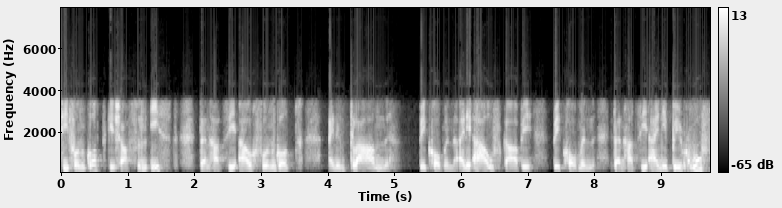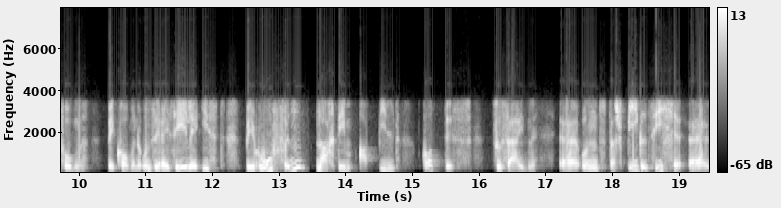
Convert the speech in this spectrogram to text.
sie von Gott geschaffen ist, dann hat sie auch von Gott einen Plan bekommen, eine Aufgabe bekommen, dann hat sie eine Berufung bekommen. Unsere Seele ist berufen, nach dem Abbild Gottes zu sein. Äh, und das spiegelt sich äh,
